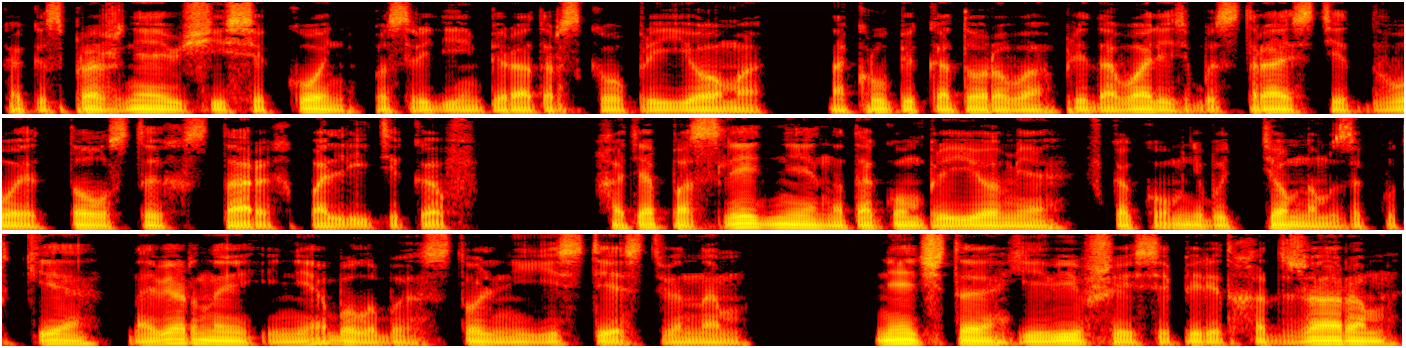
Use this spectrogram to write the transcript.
как испражняющийся конь посреди императорского приема, на крупе которого предавались бы страсти двое толстых старых политиков. Хотя последнее на таком приеме в каком-нибудь темном закутке, наверное, и не было бы столь неестественным. Нечто, явившееся перед Хаджаром,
